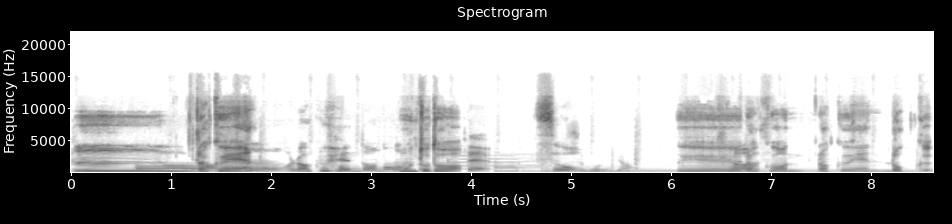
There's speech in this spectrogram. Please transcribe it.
うん。楽園？うん。楽園だな本当だ。そう。ごいじゃん。えー、楽園楽園ロック。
